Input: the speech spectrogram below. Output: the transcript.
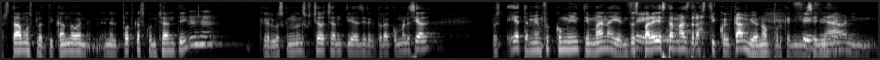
estábamos platicando en, el podcast con Chanti, que los que no han escuchado, Chanti es directora comercial, pues ella también fue community manager. Entonces para ella está más drástico el cambio, ¿no? Porque ni enseñaba ni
